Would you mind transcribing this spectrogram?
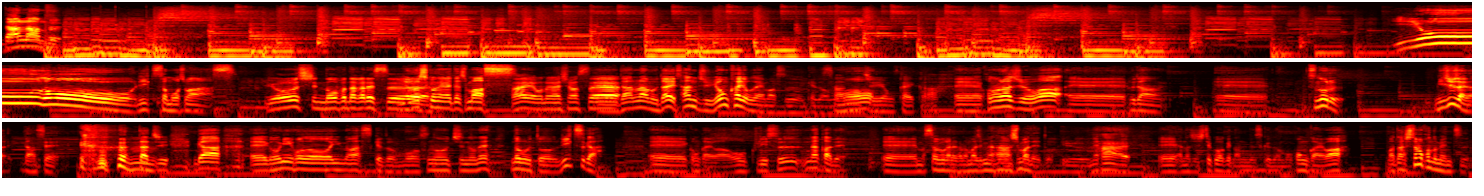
弾丸部よーどうもリッツと申しますよーし、信長です。よろしくお願い願いいたします、はい、お願いします。えー、ダンラム第34回でございますけども、34回か。えーこのラジオは、えー普段、えー募る20代男性たちが、え5人ほどいますけども、そのうちのね、ノブとリツが、えー今回はお送りする中で、えーまあ、サブカルから真面目な話までというね、はい。えー話していくわけなんですけども、今回は、またしてもこのメンツ、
